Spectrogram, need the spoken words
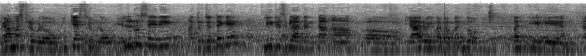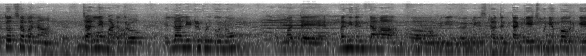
ಗ್ರಾಮಸ್ಥರುಗಳು ಮುಖ್ಯಸ್ಥರುಗಳು ಎಲ್ಲರೂ ಸೇರಿ ಅದ್ರ ಜೊತೆಗೆ ಲೀಡರ್ಸ್ಗಳಾದಂತಹ ಯಾರು ಇವಾಗ ಬಂದು ಬಂದು ಇಲ್ಲಿ ರಥೋತ್ಸವನ ಚಾಲನೆ ಮಾಡಿದ್ರು ಎಲ್ಲ ಲೀಡ್ರ್ಗಳಿಗೂ ಮತ್ತು ಬಂದಿದ್ದಂತಹ ಮಿನಿಸ್ಟರ್ ಆದಂಥ ಕೆ ಎಚ್ ಮುನಿಯಪ್ಪ ಅವ್ರಿಗೆ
